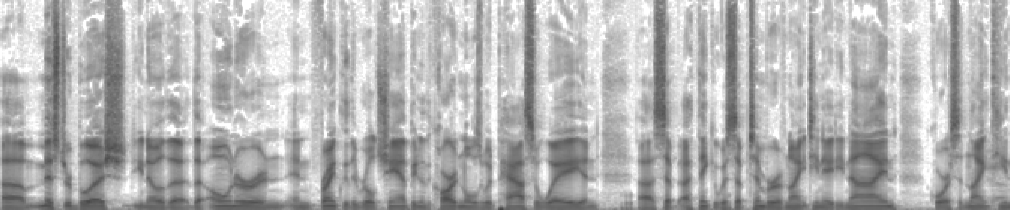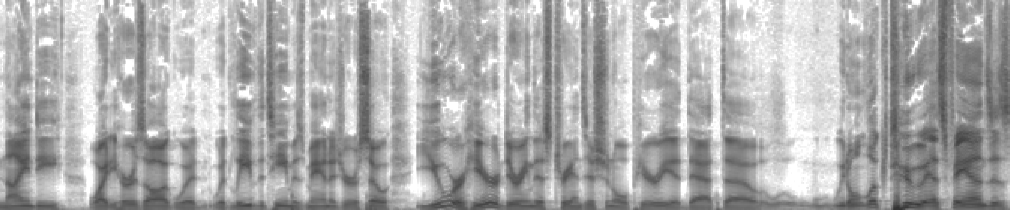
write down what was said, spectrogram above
Um, Mr. Busch, you know, the, the owner and, and frankly the real champion of the Cardinals, would pass away, and uh, sep- I think it was September of 1989 Of course, in 1990, Whitey Herzog would would leave the team as manager. So you were here during this transitional period that uh, we don't look to as fans as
